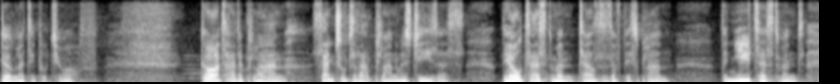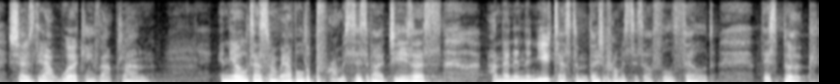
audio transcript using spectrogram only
Don't let it put you off. God had a plan. Central to that plan was Jesus. The Old Testament tells us of this plan. The New Testament shows the outworking of that plan. In the Old Testament, we have all the promises about Jesus, and then in the New Testament, those promises are fulfilled. This book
